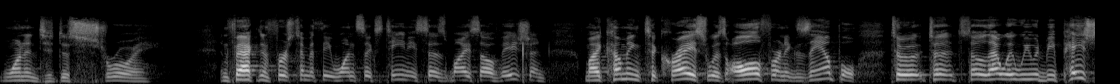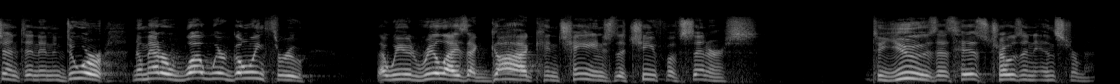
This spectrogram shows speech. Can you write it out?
wanted to destroy. In fact, in 1 Timothy 1:16 he says, "My salvation, my coming to Christ was all for an example, to, to, so that way we would be patient and endure no matter what we're going through, that we would realize that God can change the chief of sinners to use as his chosen instrument.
